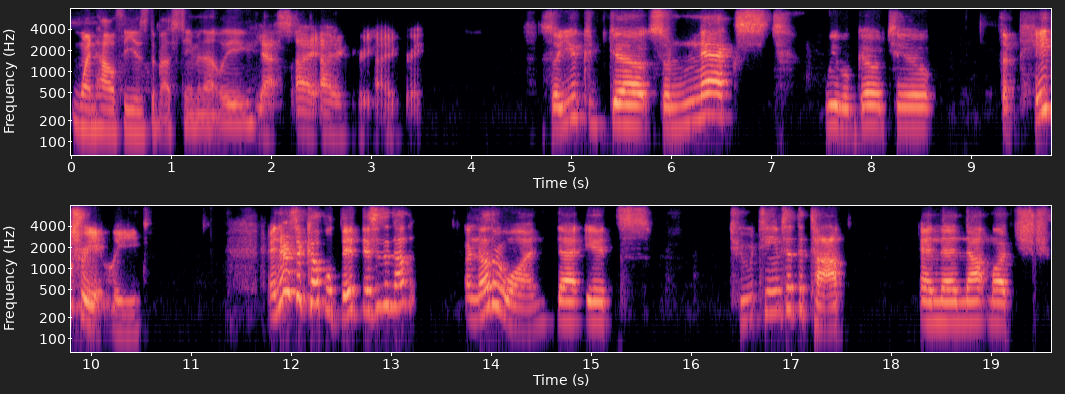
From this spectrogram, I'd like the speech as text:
when healthy, is the best team in that league. Yes, I, I agree. I agree. So you could go. So next, we will go to the Patriot League, and there's a couple. This is another another one that it's two teams at the top, and then not much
